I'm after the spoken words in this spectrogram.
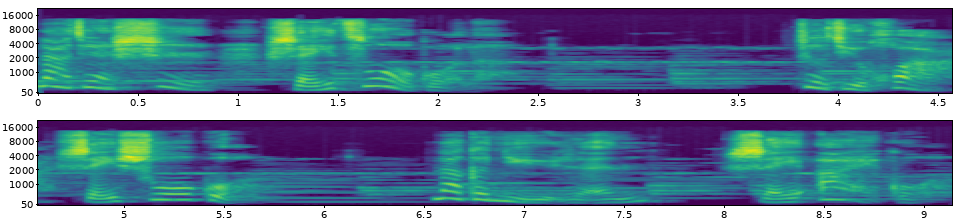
那件事谁做过了？这句话谁说过？那个女人谁爱过？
